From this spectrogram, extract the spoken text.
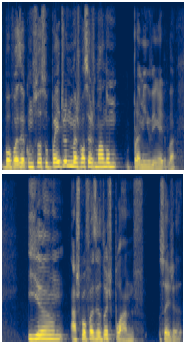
vou fazer como se fosse o Patreon, mas vocês mandam para mim o dinheiro lá. E um, acho que vou fazer dois planos, ou seja,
